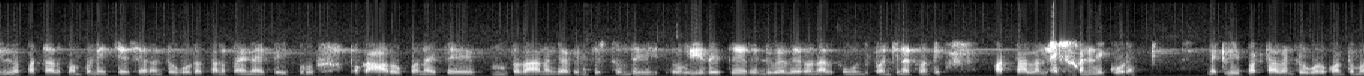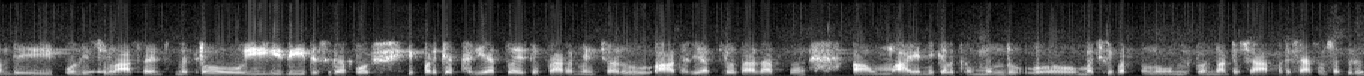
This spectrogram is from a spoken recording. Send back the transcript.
ఇళ్ళ పట్టాలు పంపిణీ చేశారంటూ కూడా తన పైన అయితే ఇప్పుడు ఒక ఆరోపణ అయితే ప్రధానంగా వినిపిస్తుంది. ఏదైతే రెండు వేల ఇరవై నాలుగు ముందు పంచినటువంటి పట్టాలన్నీ అన్ని కూడా నకిలీ పట్టాలంటూ కూడా కొంతమంది పోలీసులను ఆశ్రయించినట్టు ఇది ఈ దిశగా పో- ఇప్పటికే దర్యాప్తు అయితే ప్రారంభించారు. ఆ దర్యాప్తులో దాదాపుగా ఆ, ఎన్నికలకు ముందు మచిలీపట్నంలో ఉన్నటువంటి అంటే అప్పటి శాసనసభ్యుడు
